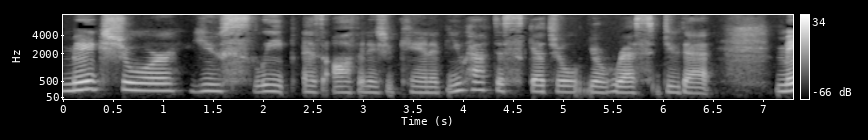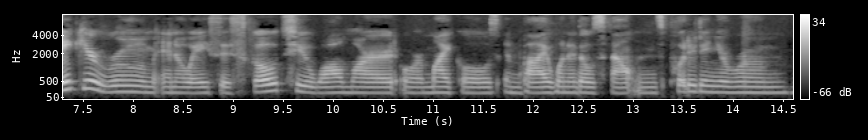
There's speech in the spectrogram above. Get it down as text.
Make sure you sleep as often as you can. If you have to schedule your rest, do that. Make your room an oasis. Go to Walmart or Michael's and buy one of those fountains. Put it in your room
